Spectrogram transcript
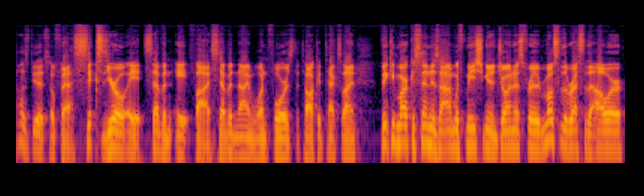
always do that so fast. 608 785 7914 is the talk and text line. Vicki Markussen is on with me. She's going to join us for most of the rest of the hour,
